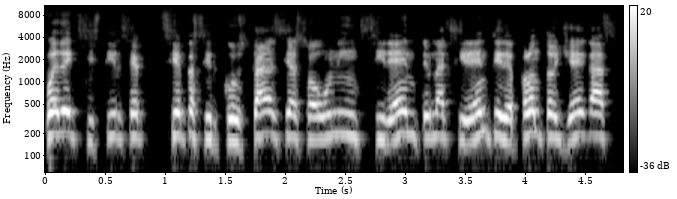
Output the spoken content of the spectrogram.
Puede existir ciertas circunstancias o un incidente, un accidente, y de pronto llegas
